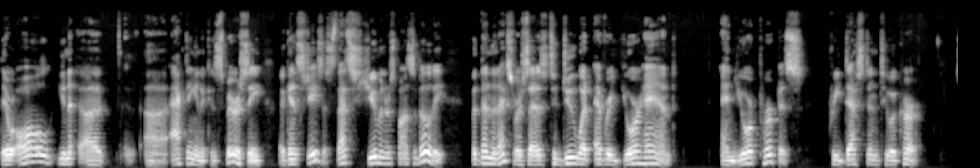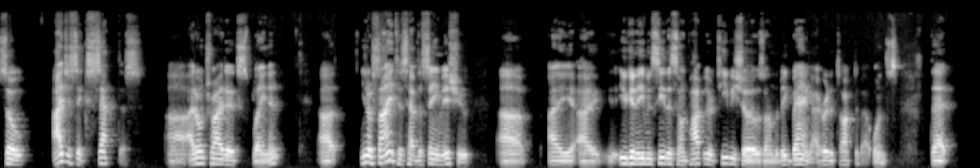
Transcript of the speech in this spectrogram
they were all uh, uh, acting in a conspiracy against Jesus. That's human responsibility. But then the next verse says, to do whatever your hand and your purpose predestined to occur. So I just accept this. Uh, I don't try to explain it. Uh, you know, scientists have the same issue. Uh, I, I, you can even see this on popular TV shows on The Big Bang. I heard it talked about once that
